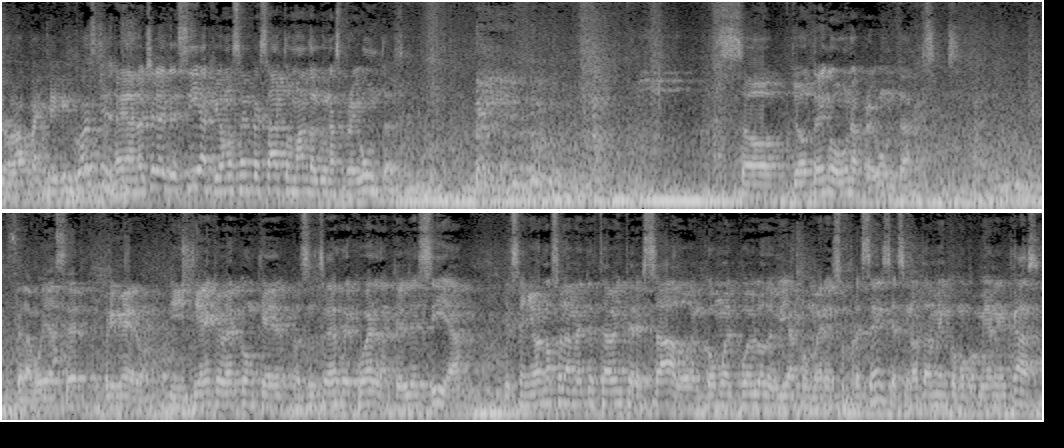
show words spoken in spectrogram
start off by taking questions. Eh, anoche les decía que íbamos a empezar tomando algunas preguntas. So, yo tengo una pregunta. Se la voy a hacer primero. Y tiene que ver con que, si ustedes recuerdan que él decía que el Señor no solamente estaba interesado en cómo el pueblo debía comer en su presencia, sino también cómo comían en casa.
